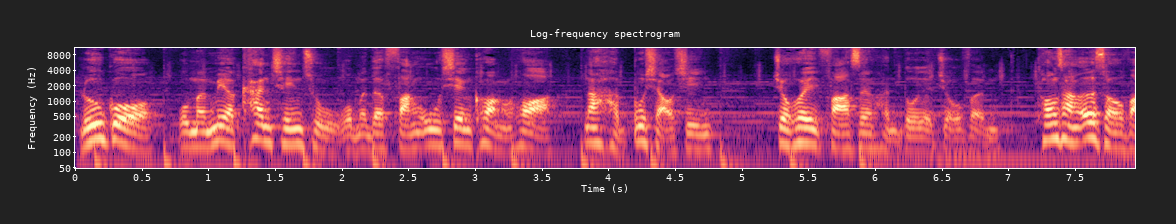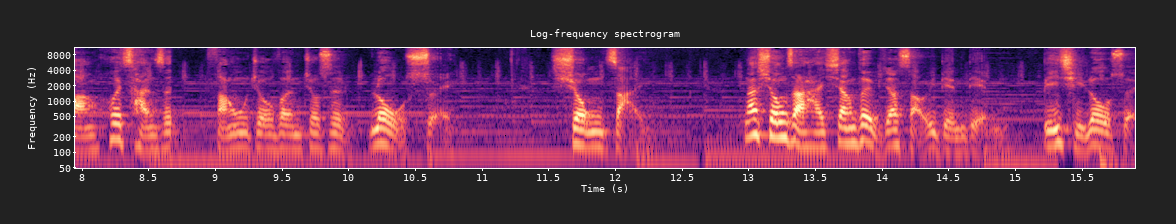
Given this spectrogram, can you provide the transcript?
如果我们没有看清楚我们的房屋现况的话，那很不小心。就会发生很多的纠纷。通常二手房会产生房屋纠纷，就是漏水、凶宅。那凶宅还相对比较少一点点，比起漏水，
